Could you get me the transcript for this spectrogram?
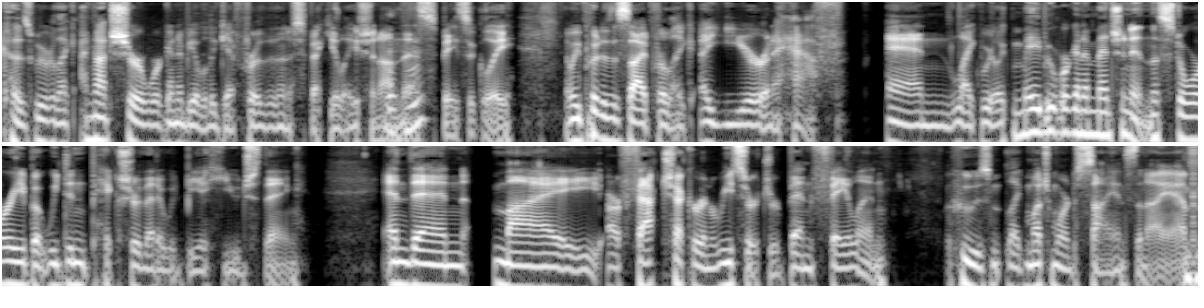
because we were like, I'm not sure we're going to be able to get further than a speculation on mm-hmm. this, basically. And we put it aside for like a year and a half. And like, we were like, maybe we're going to mention it in the story, but we didn't picture that it would be a huge thing. And then my, our fact checker and researcher, Ben Phelan, who's like much more to science than I am,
